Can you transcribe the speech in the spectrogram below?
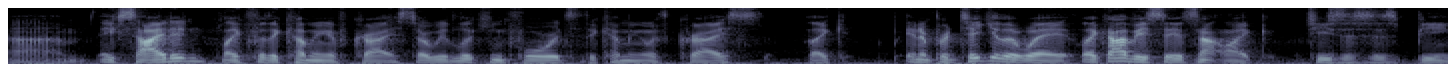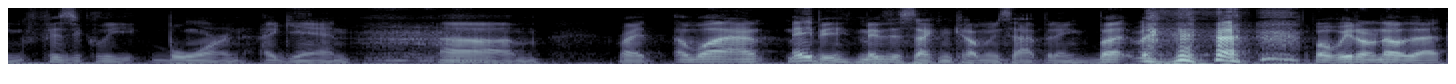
um, excited like for the coming of Christ? Are we looking forward to the coming with Christ? Like in a particular way, like obviously it's not like Jesus is being physically born again. Um, right. Uh, well, maybe, maybe the second coming is happening, but, but we don't know that.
